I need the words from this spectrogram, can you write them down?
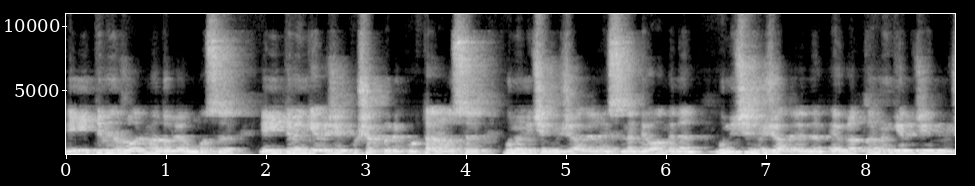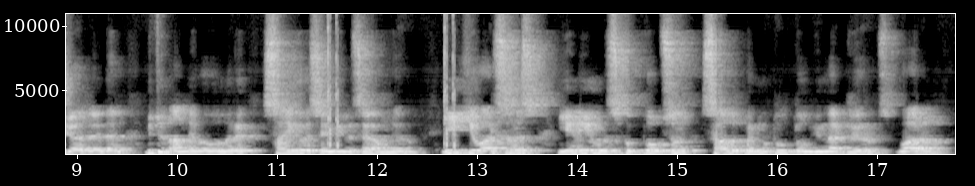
eğitimin rol model olması, eğitimin gelecek kuşakları kurtarması, bunun için mücadelesine devam eden, bunun için mücadele eden, evlatlarının geleceğini mücadele eden bütün anne babaları saygı ve sevgiyle selamlıyorum. İyi ki varsınız, yeni yılınız kutlu olsun, sağlık ve mutluluk dolu günler diliyorum. Var olun.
